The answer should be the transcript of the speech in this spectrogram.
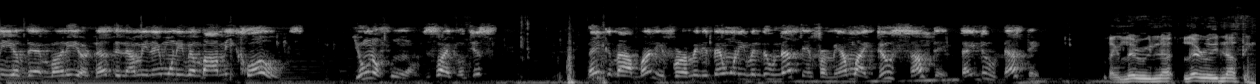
any of that money or nothing. I mean, they won't even buy me clothes, uniforms. It's like just think about money for a minute. They won't even do nothing for me. I'm like, do something. They do nothing. Like literally, no, literally nothing.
